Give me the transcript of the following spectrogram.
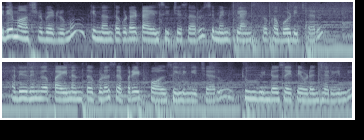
ఇదే మాస్టర్ బెడ్రూమ్ కిందంతా కూడా టైల్స్ ఇచ్చేసారు సిమెంట్ ఫ్లాంక్స్తో కబోర్డ్ ఇచ్చారు. అదేవిధంగా పైనంతా కూడా సెపరేట్ ఫాల్ సీలింగ్ ఇచ్చారు. టూ విండోస్ అయితే ఇవ్వడం జరిగింది.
